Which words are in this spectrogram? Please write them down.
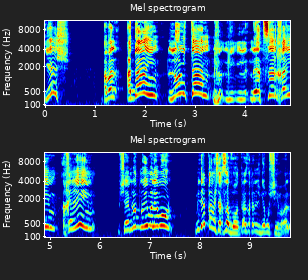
יש. אבל עדיין לא ניתן לייצר חיים אחרים שהם לא בנויים על אמון. מדי פעם יש אכזבות, ואז לכן יש גירושים, אבל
